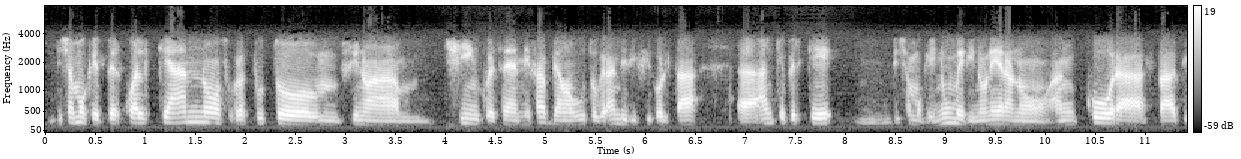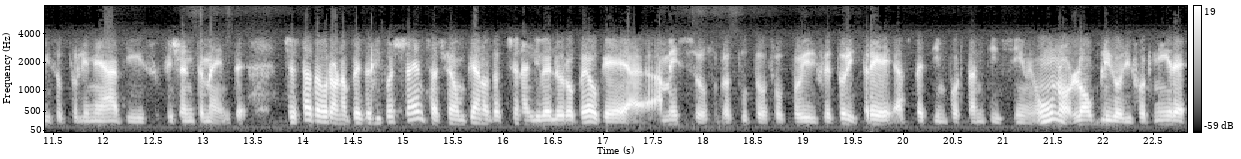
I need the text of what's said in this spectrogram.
Diciamo che per qualche anno, soprattutto mh, fino a 5-6 anni fa, abbiamo avuto grandi difficoltà eh, anche perché diciamo che i numeri non erano ancora stati sottolineati sufficientemente. C'è stata ora una presa di coscienza, c'è un piano d'azione a livello europeo che ha messo soprattutto sotto i riflettori tre aspetti importantissimi. Uno, l'obbligo di fornire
